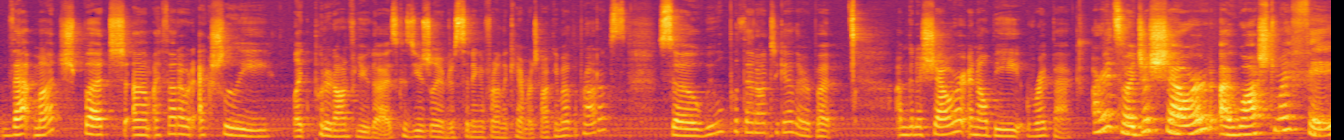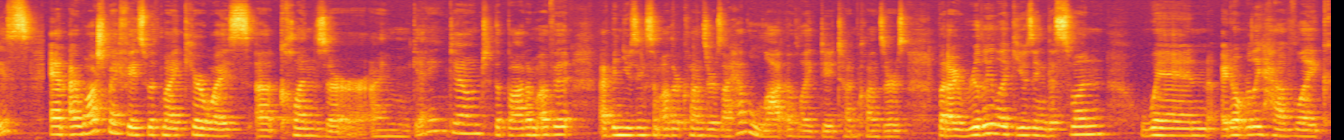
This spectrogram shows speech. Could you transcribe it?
that much, but um, I thought I would actually like put it on for you guys because usually I'm just sitting in front of the camera talking about the products. So we will put that on together, but I'm gonna shower and I'll be right back. All right, so I just showered, I washed my face, and I washed my face with my Kjaer Weis uh, cleanser. I'm getting down to the bottom of it. I've been using some other cleansers. I have a lot of like daytime cleansers, but I really like using this one when I don't really have like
